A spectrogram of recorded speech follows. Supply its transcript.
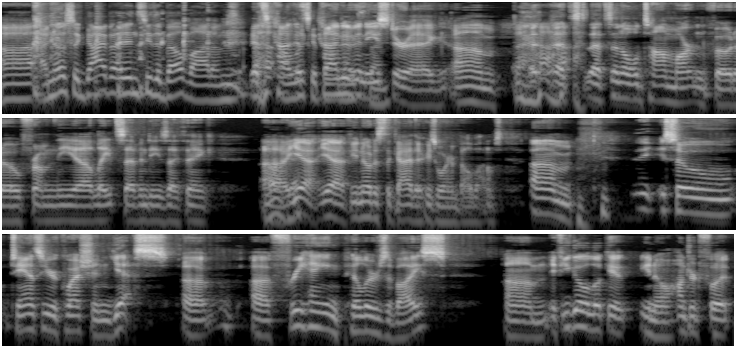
Uh, I noticed a guy, but I didn't see the bell bottoms. It's kind, it's kind of an time. Easter egg. Um, that's that's an old Tom Martin photo from the uh, late seventies, I think. Uh, okay. Yeah, yeah. If you notice the guy there, he's wearing bell bottoms. Um, so to answer your question, yes, uh, uh, free hanging pillars of ice. Um, if you go look at you know hundred foot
